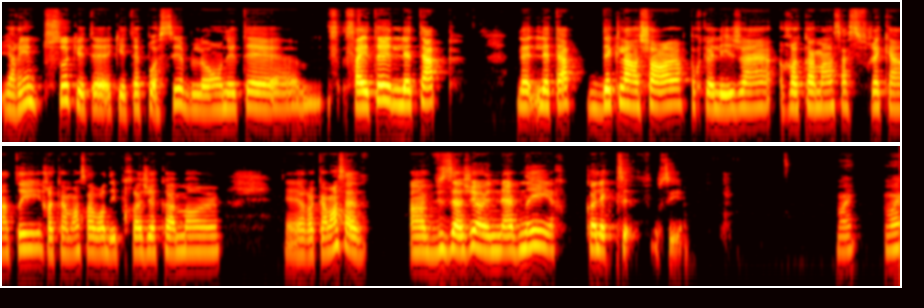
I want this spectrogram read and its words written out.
n'y a rien de tout ça qui était, qui était possible. On était, ça a été l'étape l'étape déclencheur pour que les gens recommencent à se fréquenter, recommencent à avoir des projets communs, recommencent à envisager un avenir collectif aussi. Oui. Oui,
